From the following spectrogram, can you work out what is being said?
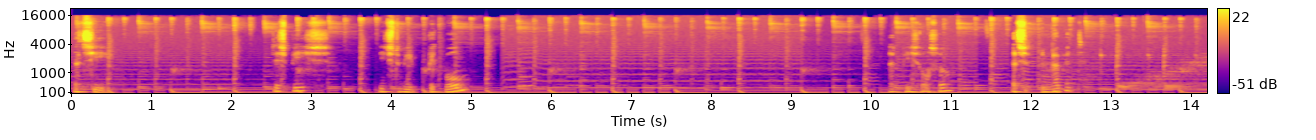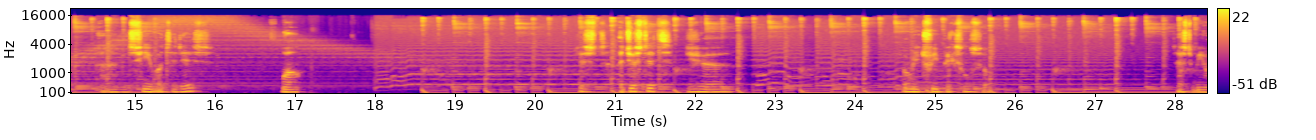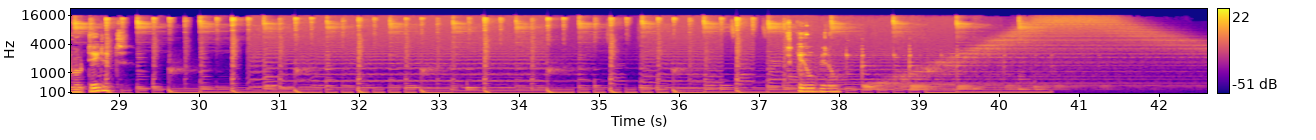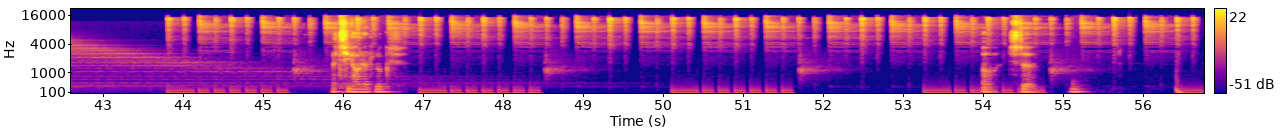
Let's see. This piece needs to be brick wall. That piece also. Let's unwrap it and see what it is. Well, just adjust it. Uh, only 3 pixels, so it has to be rotated. Let's see how that looks. Oh, it's the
